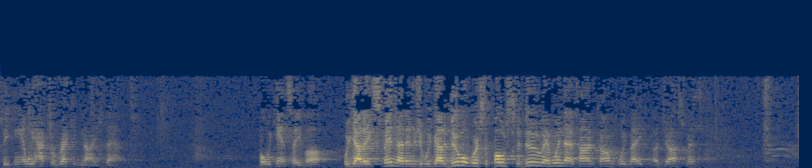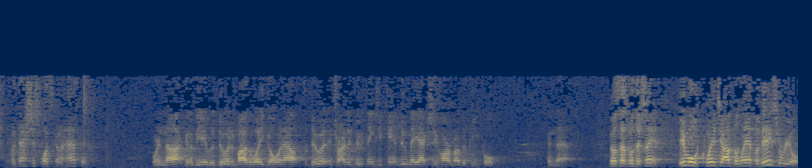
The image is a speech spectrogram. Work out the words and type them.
speaking, and we have to recognize that. But we can't save up. We've got to expend that energy. We've got to do what we're supposed to do, and when that time comes, we make adjustments. But that's just what's going to happen. We're not going to be able to do it. And by the way, going out to do it and trying to do things you can't do may actually harm other people in that. Notice that's what they're saying. It will quench out the lamp of Israel.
